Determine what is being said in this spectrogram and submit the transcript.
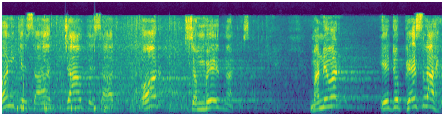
मन के साथ, चाव के साथ और संवेदना के साथ मान्यवर, ये जो फैसला है,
